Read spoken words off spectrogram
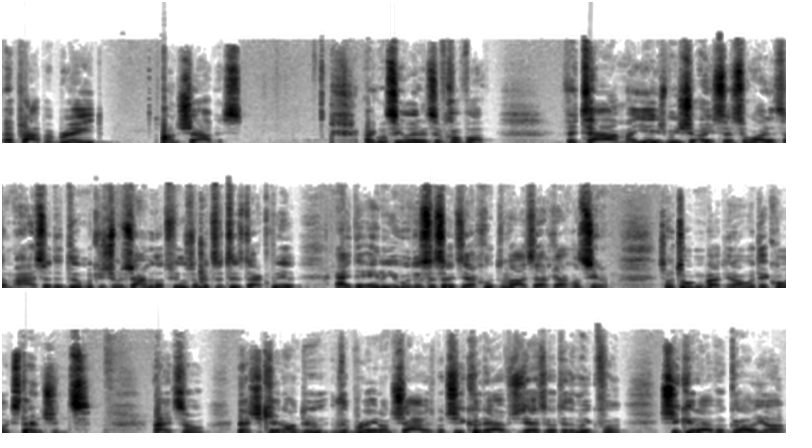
a proper braid on Shabbos. Like we'll see later in Sif Chavav. V'tam hayesh misha isa. So why does some asa? The dilma kishim shami lot filos mitzvah tis ta'akliya. Ay de enu Yehudus asaytzi achut v'asach kach latzino. So we're talking about you know what they call extensions. Right, so now she can't undo the braid on Shabbos, but she could have. She has to go to the mikveh. She could have a goya,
